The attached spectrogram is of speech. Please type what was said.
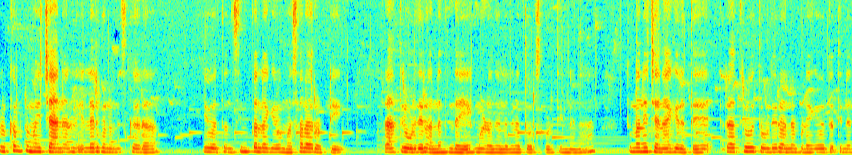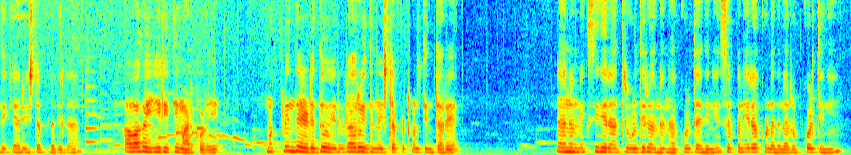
ವೆಲ್ಕಮ್ ಟು ಮೈ ಚಾನಲ್ ಎಲ್ಲರಿಗೂ ನಮಸ್ಕಾರ. ಇವತ್ತೊಂದು ಸಿಂಪಲ್ಲಾಗಿರೋ ಮಸಾಲ ರೊಟ್ಟಿ. ರಾತ್ರಿ ಉಳಿದಿರೋ ಅನ್ನದಿಂದ ಹೇಗೆ ಮಾಡೋದು ಅನ್ನೋದನ್ನು ತೋರಿಸ್ಕೊಡ್ತೀನಿ ನಾನು. ತುಂಬಾ ಚೆನ್ನಾಗಿರುತ್ತೆ. ರಾತ್ರಿ ಹೊತ್ತು ಉಳಿದಿರೋ ಅನ್ನ ಬೆಳಗ್ಗೆ ಹೊತ್ತು ತಿನ್ನೋದಕ್ಕೆ ಯಾರೂ ಇಷ್ಟಪಡೋದಿಲ್ಲ. ಆವಾಗ ಈ ರೀತಿ ಮಾಡ್ಕೊಳ್ಳಿ. ಮಕ್ಕಳಿಂದ ಹಿಡಿದು ಎಲ್ಲರೂ ಇದನ್ನು ಇಷ್ಟಪಟ್ಕೊಂಡು ತಿಂತಾರೆ. ನಾನು ಮಿಕ್ಸಿಗೆ ರಾತ್ರಿ ಉಳಿದಿರೋ ಅನ್ನನ ಹಾಕ್ಕೊಳ್ತಾ ಇದ್ದೀನಿ. ಸ್ವಲ್ಪ ನೀರು ಹಾಕ್ಕೊಂಡು ಅದನ್ನು ರುಬ್ಕೊಳ್ತೀನಿ.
